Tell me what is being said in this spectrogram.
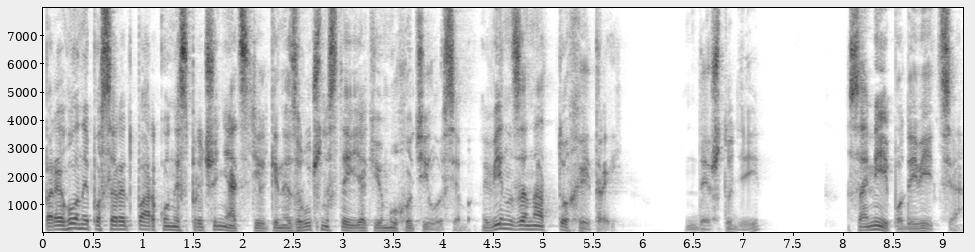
Перегони посеред парку не спричинять стільки незручностей, як йому хотілося б. Він занадто хитрий. Де ж тоді? Самі подивіться,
